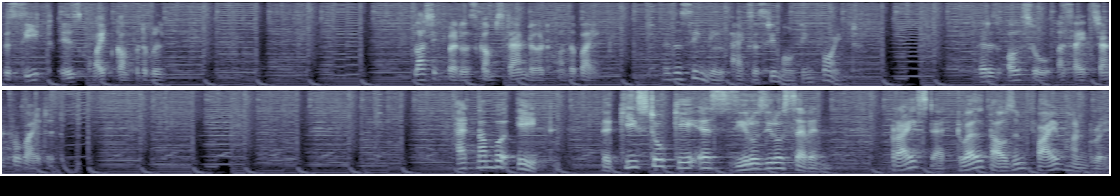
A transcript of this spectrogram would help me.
The seat is quite comfortable. Plastic pedals come standard on the bike. There's a single accessory mounting point. There is also a side stand provided. At number 8, the Keysto KS007, priced at 12,500.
